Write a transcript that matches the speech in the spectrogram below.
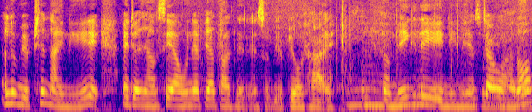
အဲ့လိုမျိုးဖြစ်နိုင်နေတဲ့အဲ့ဒါကြောင့်ဆရာဝန်နဲ့ပြသတဲ့နေဆိုပြီးပြောထားတယ်မိန်းကလေးအနေနဲ့ဆိုရင်နော်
